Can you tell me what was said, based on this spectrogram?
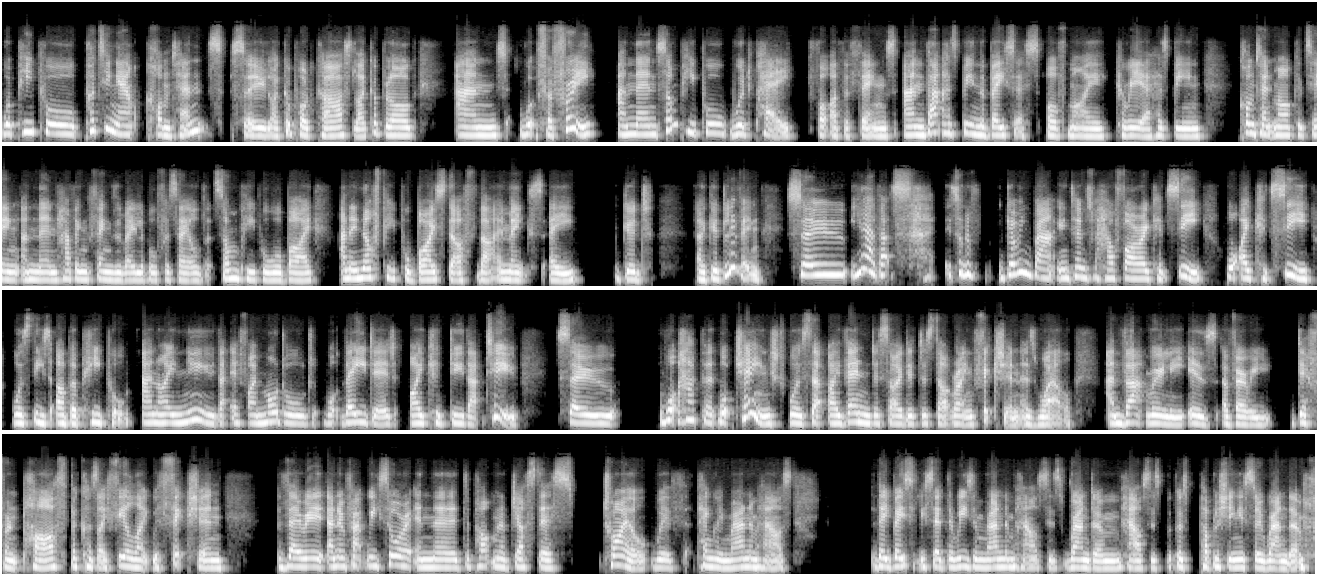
were people putting out content. So, like a podcast, like a blog, and for free and then some people would pay for other things. And that has been the basis of my career has been content marketing and then having things available for sale that some people will buy and enough people buy stuff that it makes a good a good living. So yeah that's sort of going back in terms of how far i could see what i could see was these other people. And i knew that if i modeled what they did i could do that too. So what happened what changed was that i then decided to start writing fiction as well. And that really is a very different path because i feel like with fiction there is and in fact we saw it in the department of justice trial with penguin random house. They basically said the reason random house is random house is because publishing is so random.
